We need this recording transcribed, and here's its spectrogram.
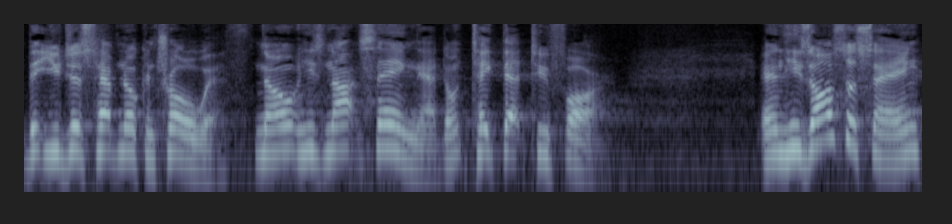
that you just have no control with. No, he's not saying that. Don't take that too far. And he's also saying,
